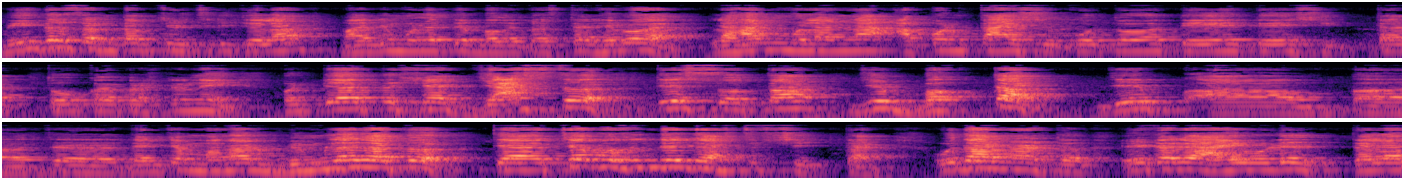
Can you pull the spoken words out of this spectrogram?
मी जर संताप चिडचिड केला माझी मुलं ते बघत असतात. हे बघा लहान मुलांना आपण काय शिकवतो ते ते शिकतात तो काही प्रश्न नाही. पण त्यापेक्षा जास्त ते स्वतः जे बघतात जे त्यांच्या मनावर बिंबलं जातं त्याच्यापासून ते जास्त शिकतात. उदाहरणार्थ एखादे आई वडील त्याला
